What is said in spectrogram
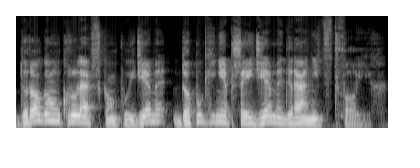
Drogą królewską pójdziemy, dopóki nie przejdziemy granic twoich.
